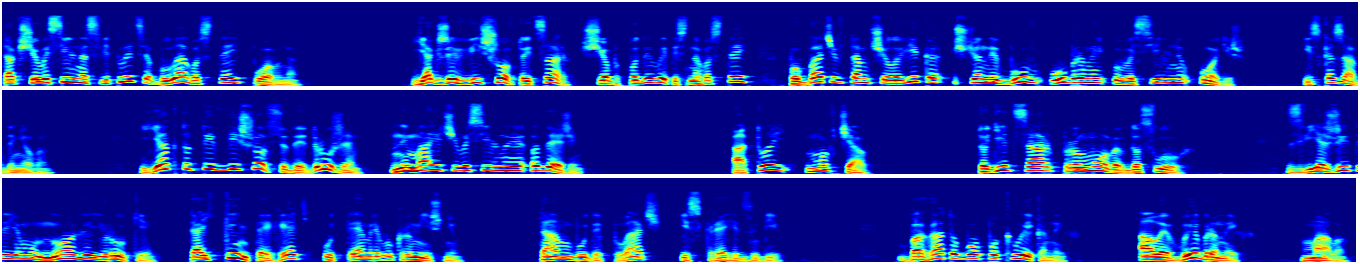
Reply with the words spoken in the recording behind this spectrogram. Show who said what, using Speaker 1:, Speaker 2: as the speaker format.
Speaker 1: так що весільна світлиця була гостей повна. Як же ввійшов той цар, щоб подивитись на гостей, побачив там чоловіка, що не був убраний у весільну одіж, і сказав до нього Як то ти ввійшов сюди, друже, не маючи весільної одежі? А той мовчав. Тоді цар промовив до слуг Зв'яжите йому ноги й руки, та й киньте геть у темряву кромішню. Там буде плач і скрегіт зубів. Багато бо покликаних, але вибраних мало.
